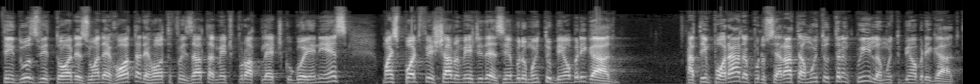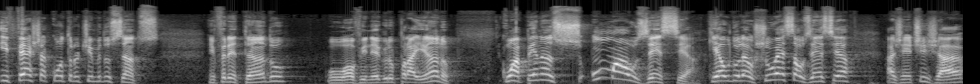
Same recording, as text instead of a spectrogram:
tem duas vitórias e uma derrota. A derrota foi exatamente para o Atlético Goianiense, mas pode fechar o mês de dezembro muito bem, obrigado. A temporada para o Ceará está muito tranquila, muito bem, obrigado. E fecha contra o time do Santos enfrentando o Alvinegro Praiano com apenas uma ausência, que é o do Léo Chu. Essa ausência a gente já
